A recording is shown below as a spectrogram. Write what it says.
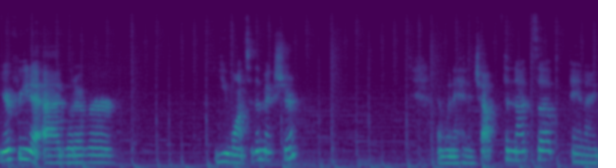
you're free to add whatever you want to the mixture. I went ahead and chopped the nuts up and I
